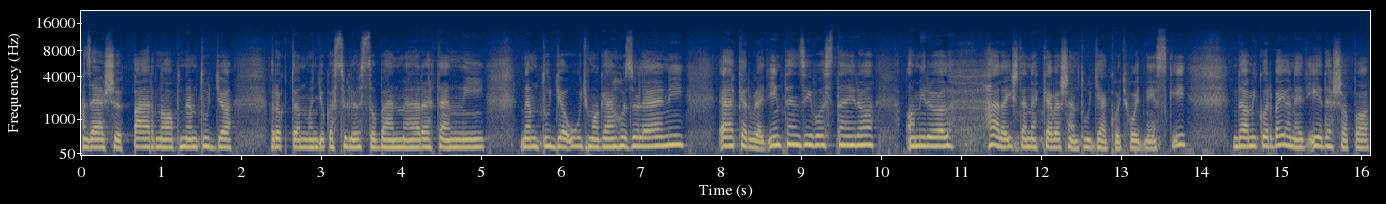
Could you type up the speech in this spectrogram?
az első pár nap nem tudja rögtön mondjuk a szülőszobán merre tenni, nem tudja úgy magához ölelni, elkerül egy intenzív osztályra, amiről hála Istennek kevesen tudják, hogy hogy néz ki, de amikor bejön egy édesapa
